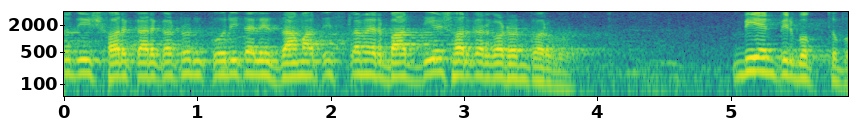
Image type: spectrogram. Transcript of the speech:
যদি সরকার গঠন করি, তাহলে জামাত ইসলামের বাদ দিয়ে সরকার গঠন করব। বিএনপির বক্তব্য।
